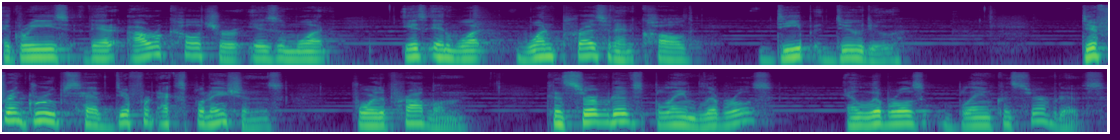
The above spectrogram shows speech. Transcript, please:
agrees that our culture is in what is in what one president called deep doo doo. Different groups have different explanations for the problem. Conservatives blame liberals, and liberals blame conservatives.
